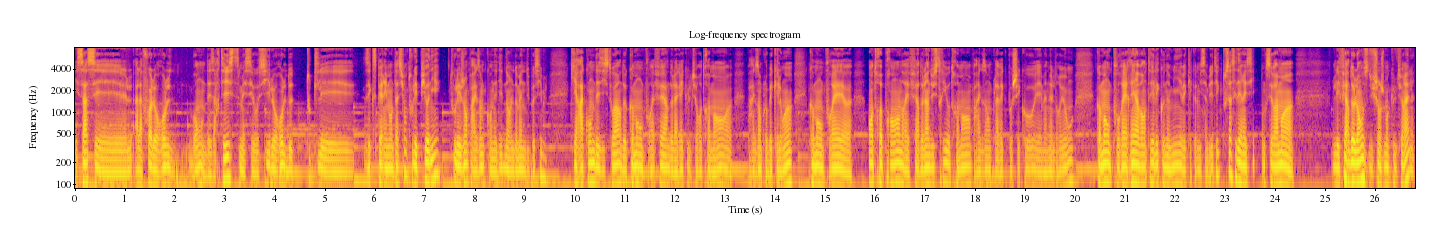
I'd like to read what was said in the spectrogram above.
Et ça, c'est à la fois le rôle bon, des artistes, mais c'est aussi le rôle de toutes les expérimentations, tous les pionniers, tous les gens, par exemple, qu'on édite dans le domaine du possible, qui racontent des histoires de comment on pourrait faire de l'agriculture autrement, euh, par exemple au Bec et Loin, comment on pourrait euh, entreprendre et faire de l'industrie autrement, par exemple avec Pocheco et Emmanuel Druon, comment on pourrait réinventer l'économie avec l'économie symbiotique. Tout ça, c'est des récits. Donc c'est vraiment les fers de lance du changement culturel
